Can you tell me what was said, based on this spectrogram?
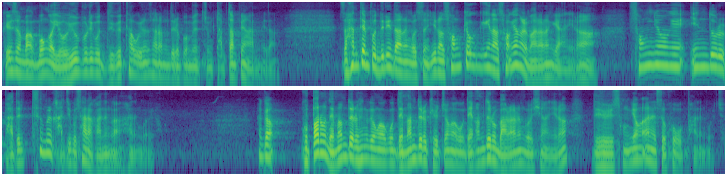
그래서 막 뭔가 여유 부리고 느긋하고 이런 사람들을 보면 좀 답답해합니다. 그래서 한 템포 느리다는 것은 이런 성격이나 성향을 말하는 게 아니라 성령의 인도를 받을 틈을 가지고 살아가는가 하는 거예요. 그러니까 곧바로 내 마음대로 행동하고 내 마음대로 결정하고 내 마음대로 말하는 것이 아니라 늘 성령 안에서 호흡하는 거죠.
